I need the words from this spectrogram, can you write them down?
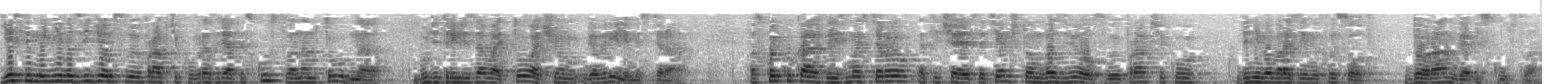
Если мы не возведем свою практику в разряд искусства, нам трудно будет реализовать то, о чем говорили мастера. Поскольку каждый из мастеров отличается тем, что он возвел свою практику до невообразимых высот, до ранга искусства.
